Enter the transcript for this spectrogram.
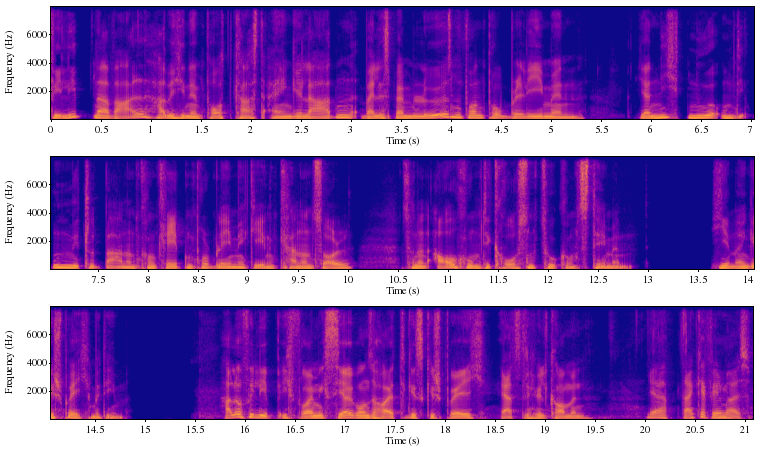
Philipp Nawal habe ich in den Podcast eingeladen, weil es beim Lösen von Problemen ja nicht nur um die unmittelbaren und konkreten Probleme gehen kann und soll, sondern auch um die großen Zukunftsthemen. Hier mein Gespräch mit ihm. Hallo Philipp, ich freue mich sehr über unser heutiges Gespräch. Herzlich willkommen. Ja, danke vielmals.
